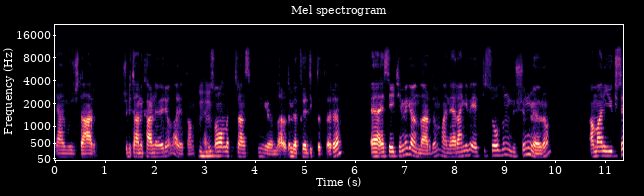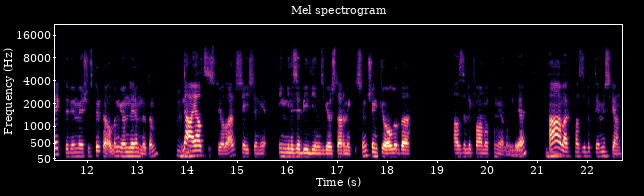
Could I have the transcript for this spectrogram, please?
Yani bu işte her şu bir tane karne veriyorlar ya tam. Yani son onları transkriptini gönderdim. Bir de predicted'ları. Ee, SAT'imi gönderdim. Hani herhangi bir etkisi olduğunu düşünmüyorum. Ama hani yüksekti. 1540 aldım. Gönderim dedim. Hı hı. Bir de IELTS istiyorlar. Şey işte hani İngilizce bildiğinizi göstermek için. Çünkü olur da hazırlık falan okumayalım diye. Hı hı. Ha bak hazırlık demişken.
